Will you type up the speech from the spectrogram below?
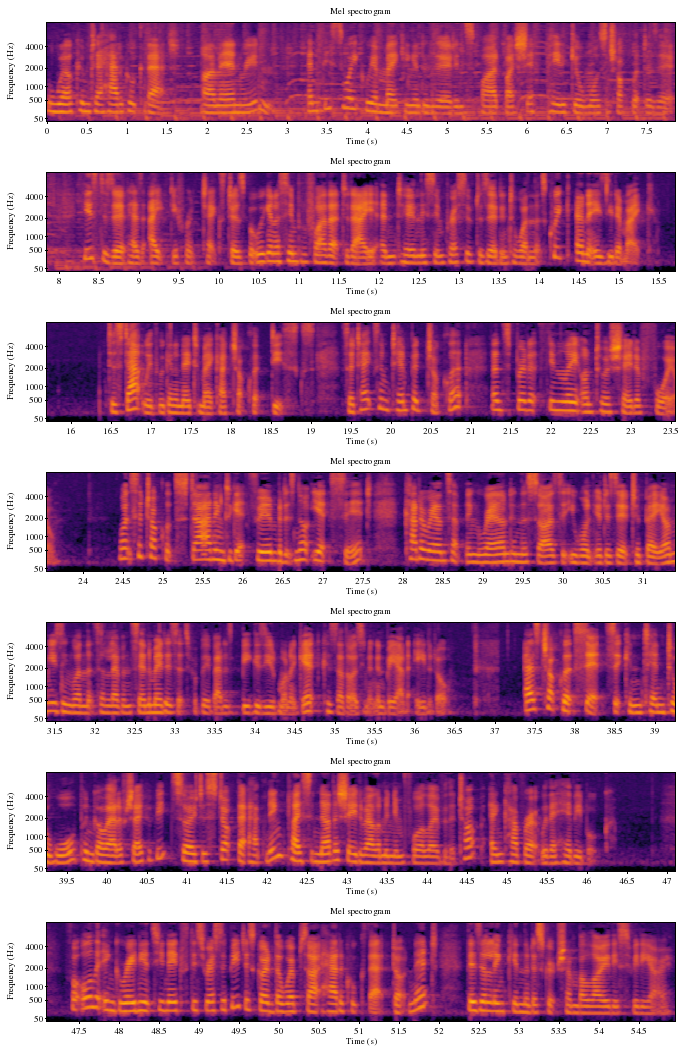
Welcome to How to Cook That. I'm Ann Reardon, and this week we are making a dessert inspired by Chef Peter Gilmore's chocolate dessert. His dessert has eight different textures, but we're going to simplify that today and turn this impressive dessert into one that's quick and easy to make. To start with, we're going to need to make our chocolate discs. So take some tempered chocolate and spread it thinly onto a sheet of foil. Once the chocolate's starting to get firm but it's not yet set, cut around something round in the size that you want your dessert to be. I'm using one that's 11 centimetres, that's probably about as big as you'd want to get because otherwise you're not going to be able to eat it all. As chocolate sets, it can tend to warp and go out of shape a bit, so to stop that happening, place another sheet of aluminium foil over the top and cover it with a heavy book. For all the ingredients you need for this recipe, just go to the website howtocookthat.net. There's a link in the description below this video.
